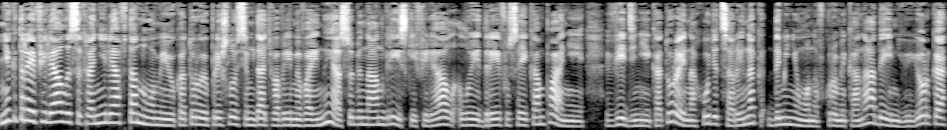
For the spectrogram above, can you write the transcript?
Некоторые филиалы сохранили автономию, которую пришлось им дать во время войны, особенно английский филиал Луи Дрейфуса и компании, в ведении которой находится рынок доминионов, кроме Канады и Нью-Йорка,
